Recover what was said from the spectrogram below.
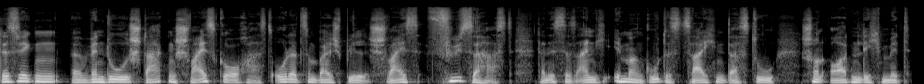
Deswegen, äh, wenn du starken Schweißgeruch hast oder zum Beispiel Schweißfüße hast, dann ist das eigentlich immer ein gutes Zeichen, dass du schon ordentlich mit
